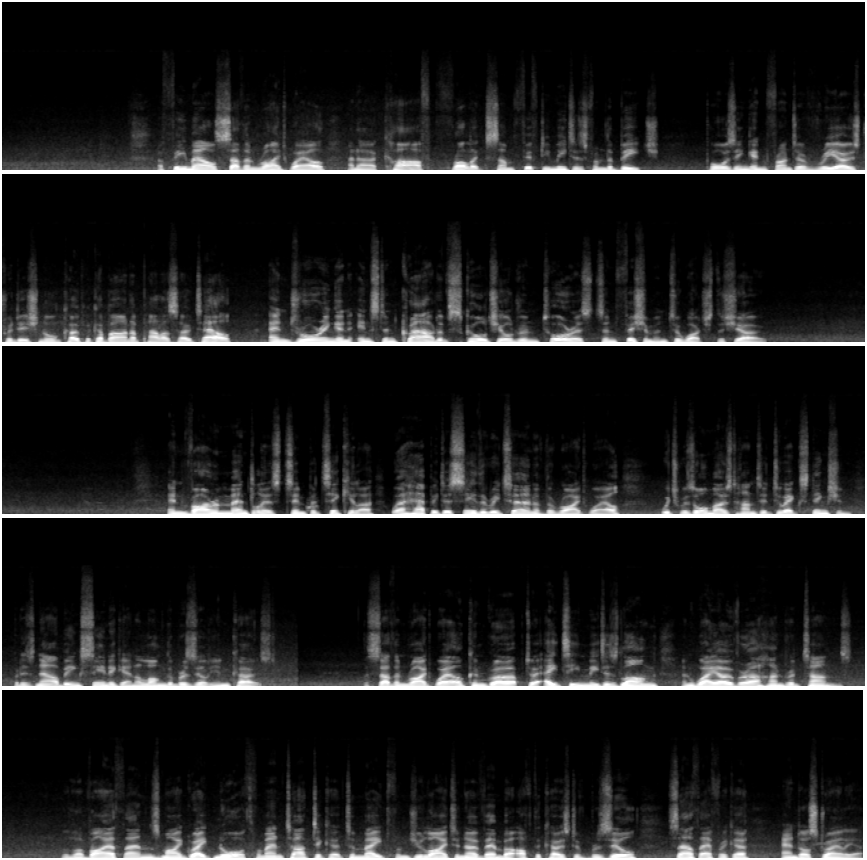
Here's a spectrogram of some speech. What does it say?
A female southern right whale and a calf frolicked some 50 metres from the beach, pausing in front of Rio's traditional Copacabana Palace Hotel and drawing an instant crowd of schoolchildren, tourists and fishermen to watch the show. Environmentalists in particular were happy to see the return of the right whale, which was almost hunted to extinction but is now being seen again along the Brazilian coast. The southern right whale can grow up to 18 metres long and weigh over 100 tonnes. The leviathans migrate north from Antarctica to mate from July to November off the coast of Brazil, South Africa and Australia.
